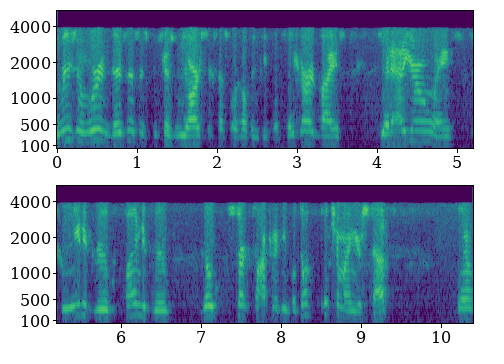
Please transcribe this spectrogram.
the reason we're in business is because we are successful helping people. Take our advice, get out of your own way, create a group, find a group, go start talking to people. Don't pitch them on your stuff. You know,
